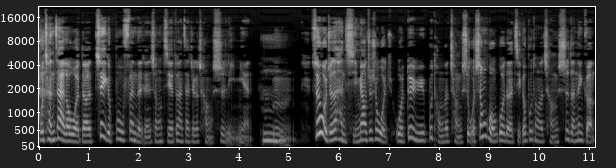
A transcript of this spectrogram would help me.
我承载了我的这个部分的人生阶段在这个城市里面，嗯。嗯，所以我觉得很奇妙，就是我我对于不同的城市，我生活过的几个不同的城市的那个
